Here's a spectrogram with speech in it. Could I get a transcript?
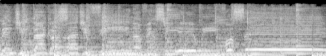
bendita graça divina, vence eu e você.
